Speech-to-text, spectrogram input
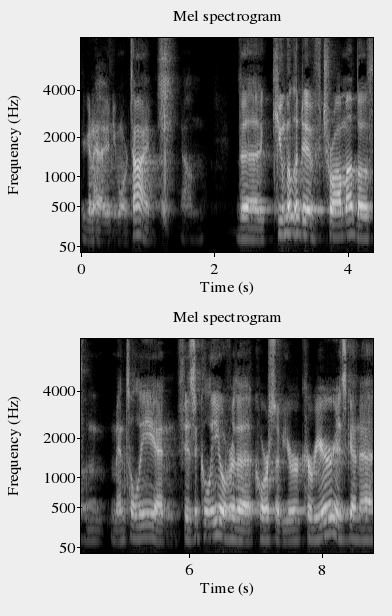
you're going to have any more time. Um, the cumulative trauma, both mentally and physically over the course of your career is going to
